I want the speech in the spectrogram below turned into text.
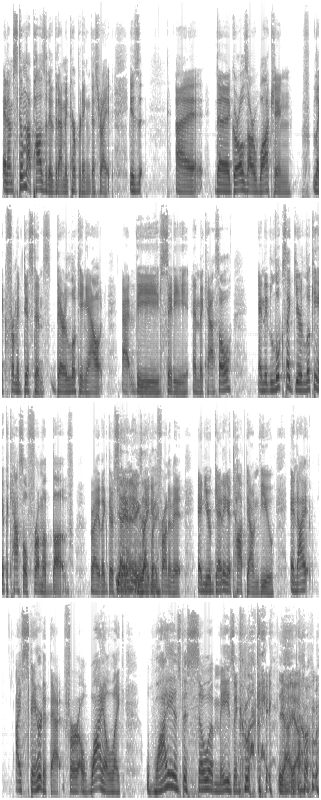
and I'm still not positive that I'm interpreting this right, is uh, the girls are watching, like from a distance, they're looking out at the city and the castle, and it looks like you're looking at the castle from above, right? Like they're Yeah, yeah, standing right in front of it, and you're getting a top-down view. And I, I stared at that for a while, like, why is this so amazing looking? Yeah, yeah. Um,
